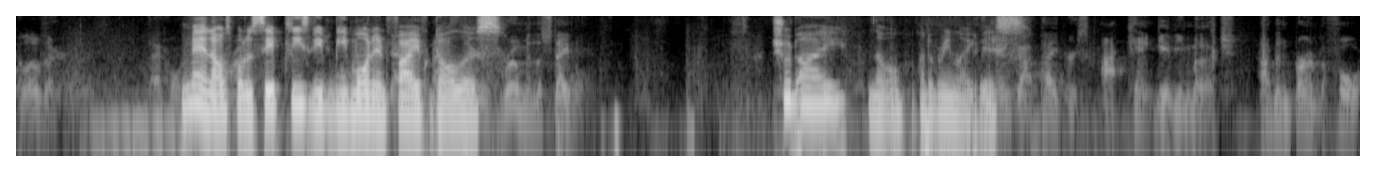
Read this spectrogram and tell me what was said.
Hello there. That horse Man, I was about to say, please be, be more than five dollars. room in the stable. Should I? No, I don't really like If you ain't this. got papers, I can't give you much. I've been burned before.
